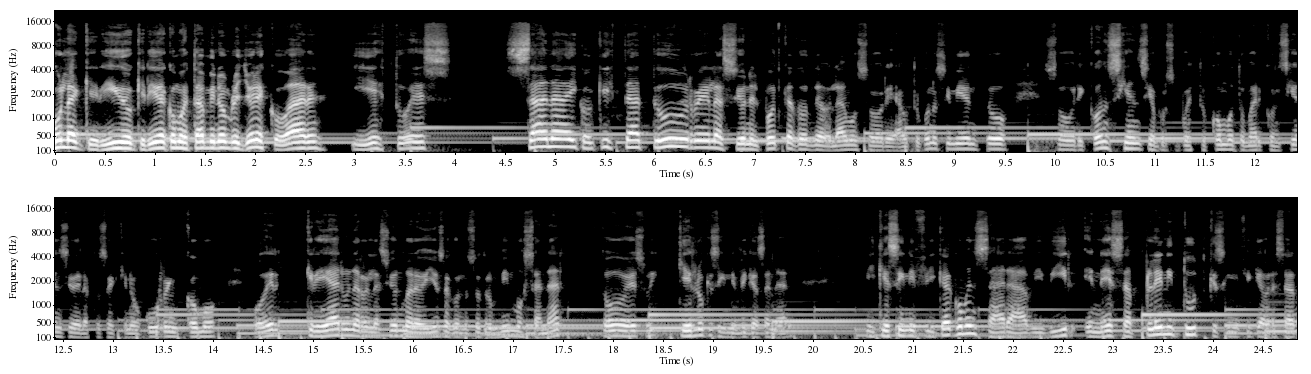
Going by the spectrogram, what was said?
Hola querido, querida, ¿cómo estás? Mi nombre es John Escobar y esto es Sana y Conquista tu Relación, el podcast donde hablamos sobre autoconocimiento, sobre conciencia, por supuesto, cómo tomar conciencia de las cosas que nos ocurren, cómo poder crear una relación maravillosa con nosotros mismos, sanar todo eso y qué es lo que significa sanar y qué significa comenzar a vivir en esa plenitud que significa abrazar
